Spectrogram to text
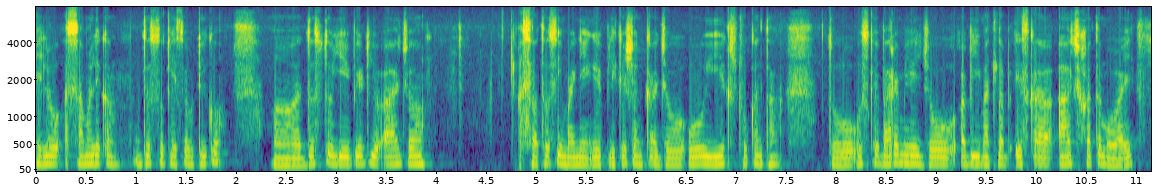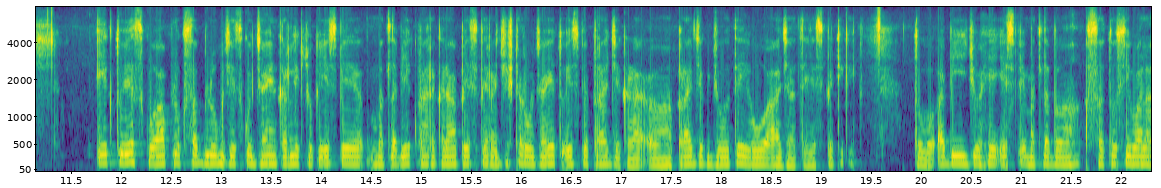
हेलो अस्सलाम वालेकुम दोस्तों, कैसे हो? ठीक हो? दोस्तों, ये वीडियो आज सातोसी माइनिंग एप्लीकेशन का जो ओ एक्स टोकन था तो उसके बारे में जो अभी मतलब इसका आज ख़त्म हुआ है, एक तो इसको आप लोग सब लोग जिसको ज्वाइन कर ले क्योंकि इस पर मतलब एक बार अगर आप इस पर रजिस्टर हो जाए तो इस पर प्रोजेक्ट प्रोजेक्ट जो होते हैं, वो आ जाते हैं इस पर ठीक है? तो अभी जो है इस पर मतलब सतोसी वाला,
